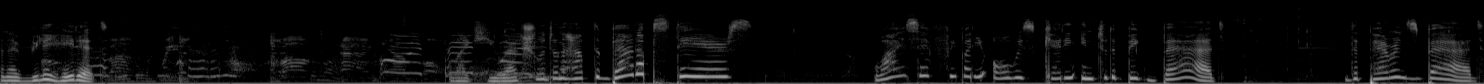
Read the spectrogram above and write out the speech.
And I really hate it. Like, you actually don't have the bed upstairs. Why is everybody always getting into the big bed? The parents' bed.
